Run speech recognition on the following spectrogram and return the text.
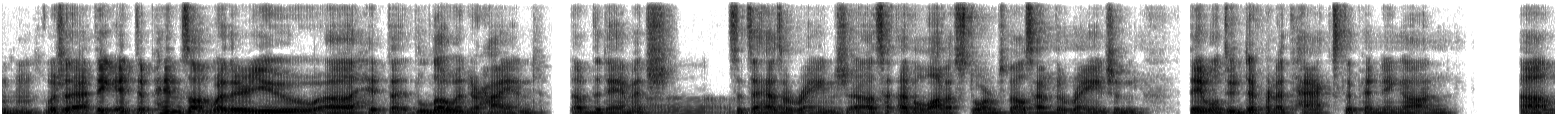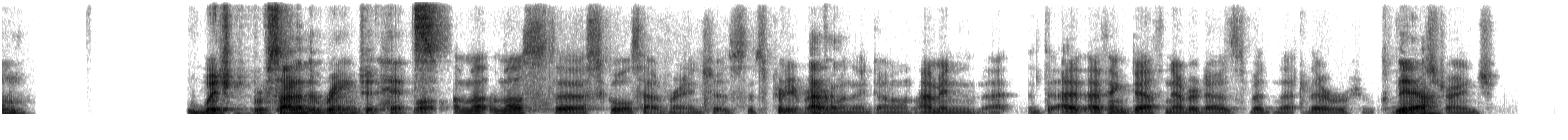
Mhm, which I think it depends on whether you uh, hit the low end or high end of the damage. Oh. since it has a range. Uh, a lot of storm spells have the range, and they will do different attacks depending on um, which side of the range it hits. Well, mo- most uh, schools have ranges. It's pretty rare Okay. when they don't. I mean, I, I- I think Death never does, but they're really Yeah. strange.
